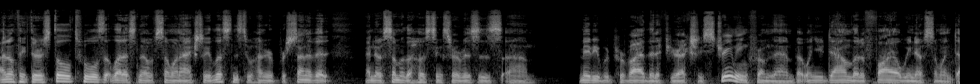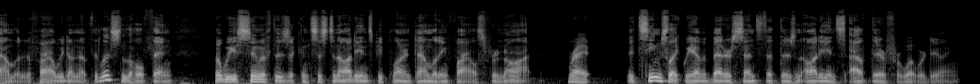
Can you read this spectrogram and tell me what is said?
I don't think there are still tools that let us know if someone actually listens to 100% of it. I know some of the hosting services um, maybe would provide that if you're actually streaming from them, but when you download a file, we know someone downloaded a file. We don't know if they listened to the whole thing, but we assume if there's a consistent audience, people aren't downloading files for naught. Right it seems like we have a better sense that there's an audience out there for what we're doing.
